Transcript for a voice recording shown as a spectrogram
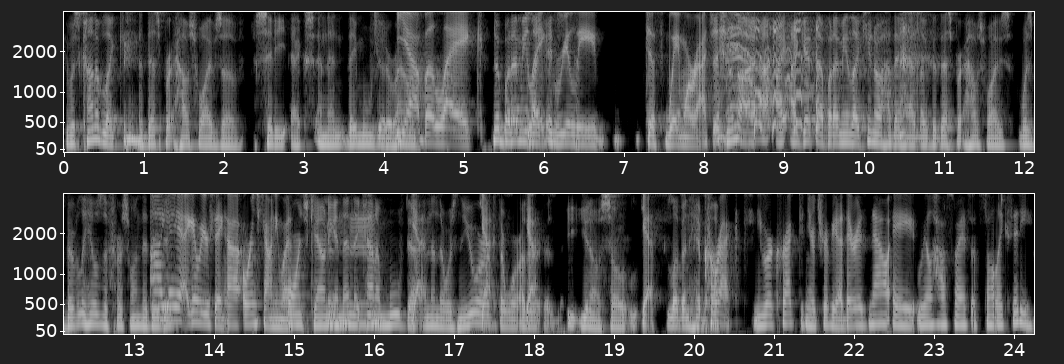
it was kind of like the Desperate Housewives of City X, and then they moved it around. Yeah, but like, no, but I mean, like, like really just way more ratchet. no, no, I, I, I, get that, but I mean, like you know how they had like the Desperate Housewives. Was Beverly Hills the first one that they uh, did? Yeah, yeah, I get what you're saying. Uh, Orange County was Orange County, mm-hmm. and then they kind of mm-hmm. moved that, yes. and then there was New York. Yes. There were other, yes. you know, so yes, Love and Hip. Correct, you are correct in your trivia. There is now a Real Housewives of Salt Lake City.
